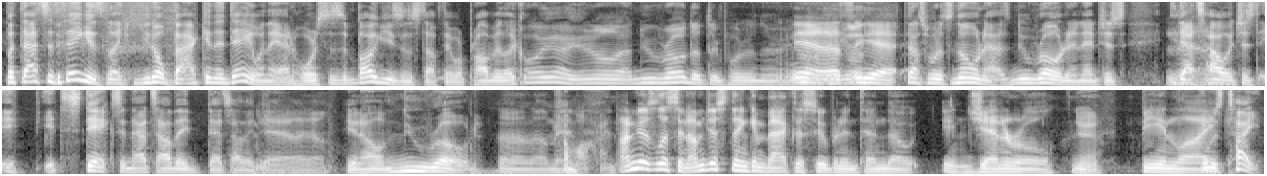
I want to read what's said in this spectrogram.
but that's the thing is like you know back in the day when they had horses and buggies and stuff, they were probably like, oh yeah, you know that new road that they put in there. you Yeah, know, that's- yeah. That's what it's known as, new road, and it just that's how it just it, it sticks, and that's how they that's how they do. it. yeah, I know. You know, new road. I don't know, man. Come on. I'm just listen. I'm just thinking back to Super Nintendo in general, Yeah, being like it was tight.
